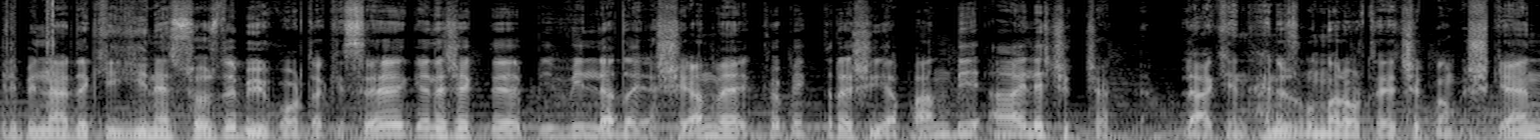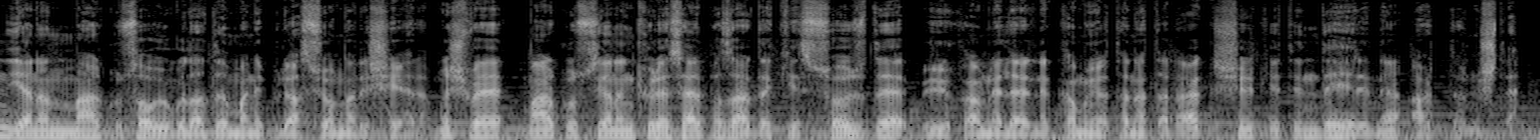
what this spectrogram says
Filipinler'deki yine sözde büyük ortak ise gelecekte bir villada yaşayan ve köpek tıraşı yapan bir aile çıkacaktı. Lakin henüz bunlar ortaya çıkmamışken Yan'ın Marcus'a uyguladığı manipülasyonlar işe yaramış ve Marcus Yan'ın küresel pazardaki sözde büyük hamlelerini kamuya tanıtarak şirketin değerini arttırmıştı.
